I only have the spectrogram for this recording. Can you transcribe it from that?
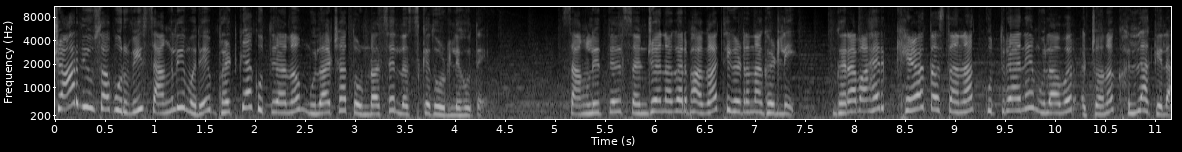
चार दिवसापूर्वी सांगलीमध्ये भटक्या कुत्र्यानं मुलाच्या तोंडाचे लचके तोडले होते. सांगलीतील संजय नगर भागात ही घटना घडली. घराबाहेर खेळत असताना कुत्र्याने मुलावर अचानक हल्ला केला.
